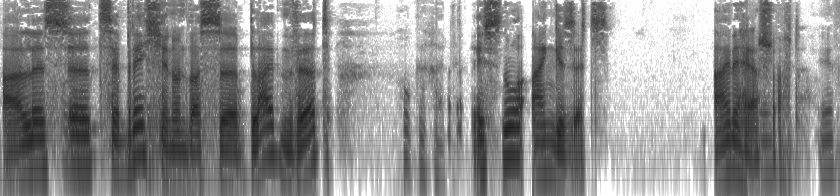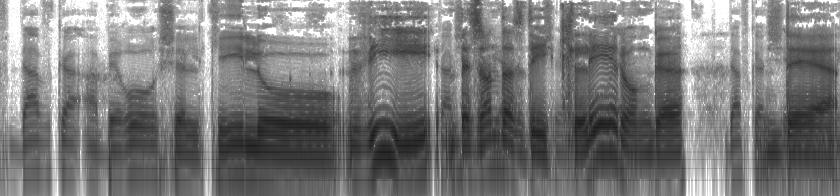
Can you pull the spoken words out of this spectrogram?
alles äh, zerbrechen und was äh, bleiben wird, ist nur ein Gesetz, eine Herrschaft. Wie besonders die Klärung äh, der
